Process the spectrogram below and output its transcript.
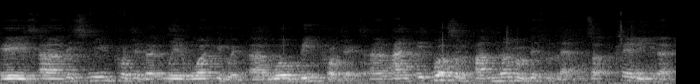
is uh, this new project that we're working with, uh, the World Bee Project, uh, and it works on a number of different levels. So clearly, you know,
